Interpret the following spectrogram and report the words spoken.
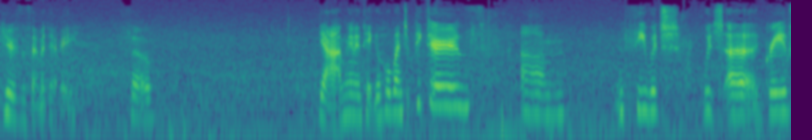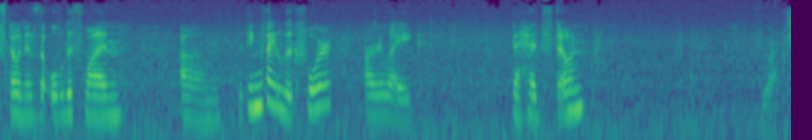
here's the cemetery. So, yeah, I'm gonna take a whole bunch of pictures um, and see which which uh, gravestone is the oldest one. Um, the things I look for are like the headstone. You watch,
